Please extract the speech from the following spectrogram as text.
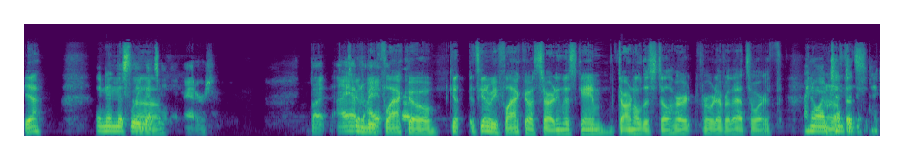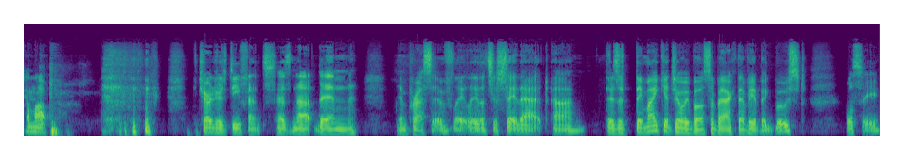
Yeah. and in this league, that's Um, all that matters. But I it's have going to be Flacco. It's going to be Flacco starting this game. Darnold is still hurt for whatever that's worth. I know I'm I know tempted to pick him up. the Chargers defense has not been impressive lately. Let's just say that. Uh, there's a they might get Joey Bosa back. That'd be a big boost. We'll see.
